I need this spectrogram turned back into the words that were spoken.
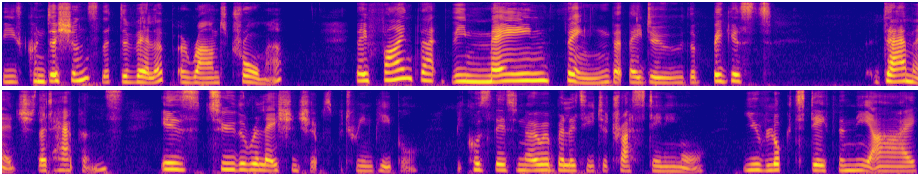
these conditions that develop around trauma, they find that the main thing that they do, the biggest damage that happens, is to the relationships between people because there's no ability to trust anymore. You've looked death in the eye,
